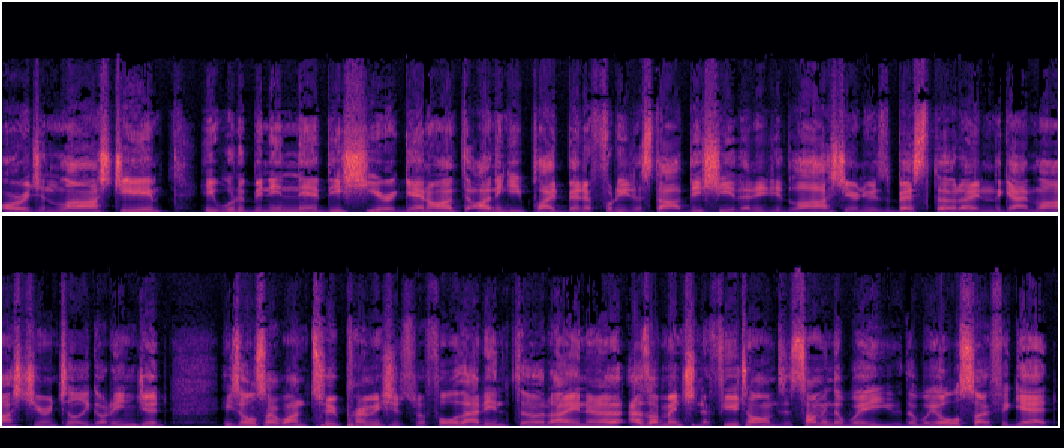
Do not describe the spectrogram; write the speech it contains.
Origin last year. He would have been in there this year again. I, I think he played better footy to start this year than he did last year, and he was the best 13 in the game last year until he got injured. He's also won two premierships before that in 13, and as I've mentioned a few times, it's something that we that we also forget.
